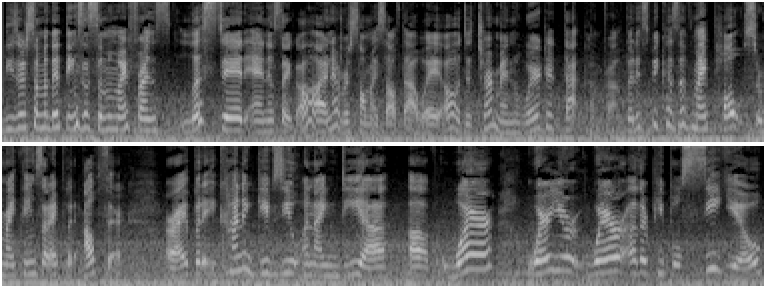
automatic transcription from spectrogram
these are some of the things that some of my friends listed and it's like oh i never saw myself that way. Oh determined where did that come from? But it's because of my posts or my things that i put out there all right? But it kind of gives you an idea of where where you're where other people see you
